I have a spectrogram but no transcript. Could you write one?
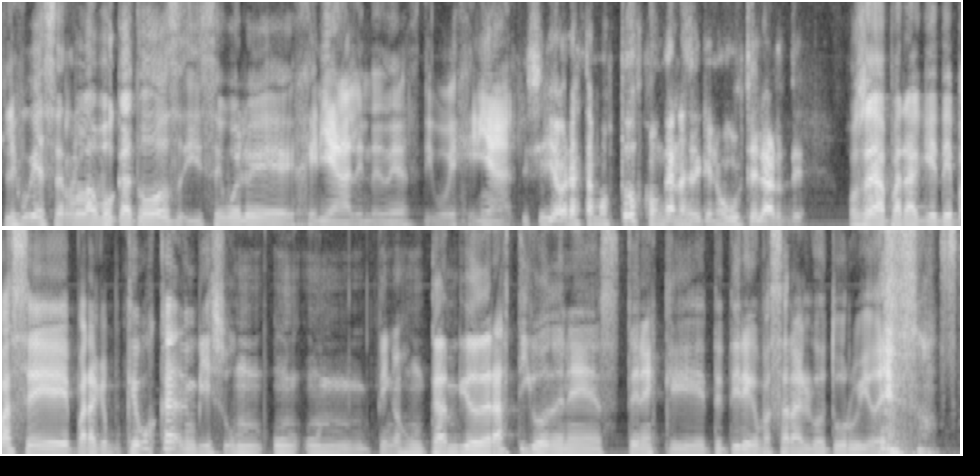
les voy a cerrar la boca a todos y se vuelve genial, ¿entendés? Tipo, es genial. Sí, sí, ahora estamos todos con ganas de que nos guste el arte. O sea, para que te pase, para que, que vos cambies un, un- un- tengas un cambio drástico, tenés, tenés que, te tiene que pasar algo turbio de esos.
